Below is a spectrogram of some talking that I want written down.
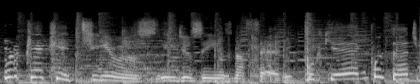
por que que tinha os índiozinhos na série? porque é importante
